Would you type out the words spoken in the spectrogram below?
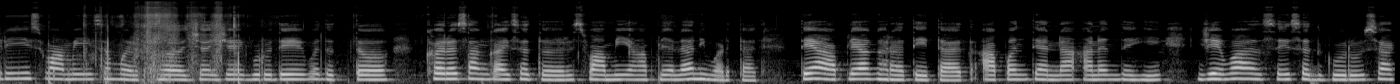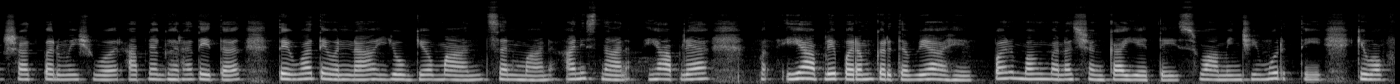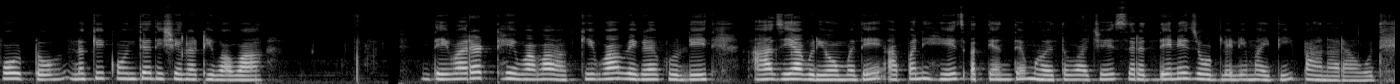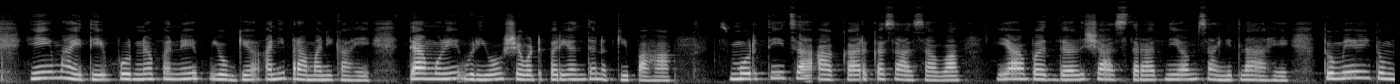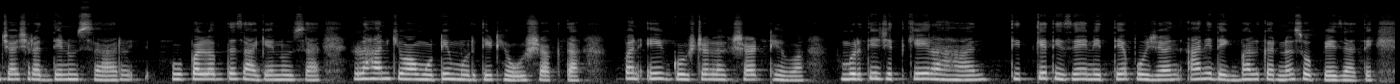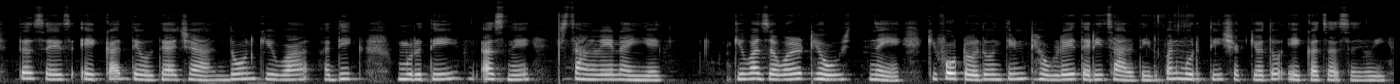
श्री स्वामी समर्थ जय जय गुरुदेव दत्त. खरं सांगायचं तर स्वामी आपल्याला निवडतात. ते आपल्या घरात येतात. आपण त्यांना आनंदही जेव्हा असे सद्गुरू साक्षात परमेश्वर आपल्या घरात येतात तेव्हा त्यांना योग्य मान सन्मान आणि स्नान हे आपल्या हे आपले परम कर्तव्य आहे. पण मग मनात शंका येते. स्वामींची मूर्ती किंवा फोटो नक्की कोणत्या दिशेला ठेवावा? देवारात ठेवावा किंवा वेगळ्या खोलीत? आज या व्हिडिओमध्ये आपण हेच अत्यंत महत्त्वाचे श्रद्धेने जोडलेली माहिती पाहणार आहोत. ही माहिती पूर्णपणे योग्य आणि प्रामाणिक आहे. त्यामुळे व्हिडिओ शेवटपर्यंत नक्की पहा. मूर्तीचा आकार कसा असावा? याबद्दल शास्त्रात नियम सांगितला आहे. तुम्ही तुमच्या श्रद्धेनुसार उपलब्ध जागेनुसार लहान किंवा मोठी मूर्ती ठेवू शकता. पण एक गोष्ट लक्षात ठेवा मूर्ती जितके लहान तितके तिचे नित्यपूजन आणि देखभाल करणं सोपे जाते. तसेच एकाच देवत्याच्या दोन किंवा अधिक मूर्ती असणे चांगले नाही आहे किंवा जवळ ठेवू नये की फोटो दोन तीन ठेवले तरी चालतील. पण मूर्ती शक्यतो एकच असावी.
